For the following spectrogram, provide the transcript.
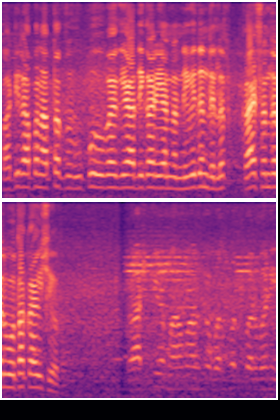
पाटील आपण आताच उपविभागीय अधिकारी यांना निवेदन दिलं. काय संदर्भ होता? काय विषय होता? राष्ट्रीय महामार्ग वसमत परभणी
